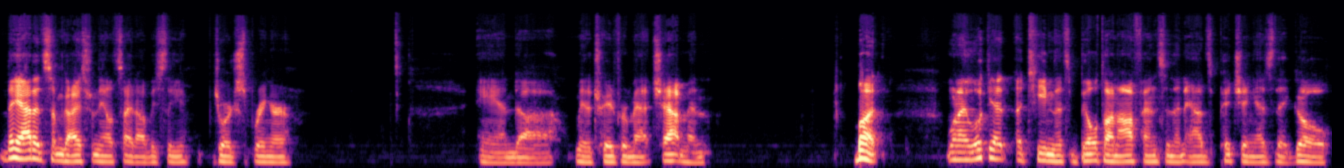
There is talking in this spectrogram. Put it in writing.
they added some guys from the outside, obviously, George Springer, and uh, made a trade for Matt Chapman. But when I look at a team that's built on offense and then adds pitching as they go,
